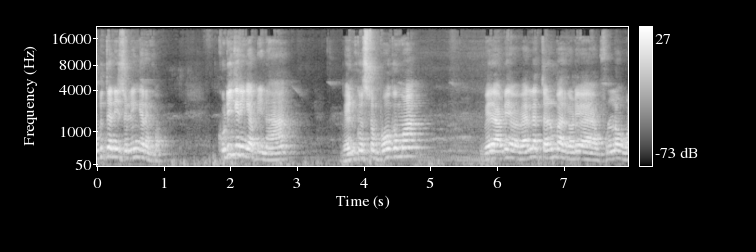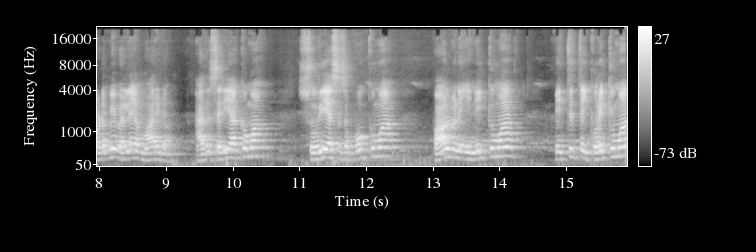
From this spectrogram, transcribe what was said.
சுடு தண்ணி சொல்லிங்கிறப்போ குடிக்கிறீங்க அப்படின்னா வெண்குஷ்டம் போகுமா? வெ அப்படியே வெள்ளை தழும்பா இருக்கும் அப்படியே ஃபுல்லாக உடம்பே வெள்ளையாக மாறிடும். அது சரியாக்குமா? சொரியாசஸை போக்குமா? பால்வினையை நீக்குமா? பித்தத்தை குறைக்குமா?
